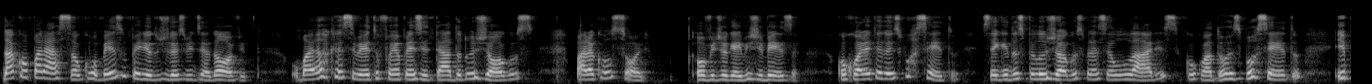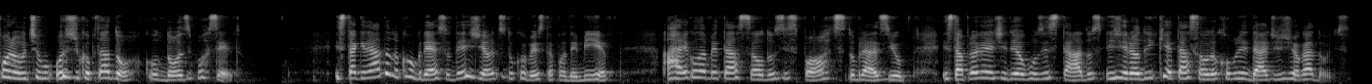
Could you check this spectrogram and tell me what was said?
Na comparação com o mesmo período de 2019, o maior crescimento foi apresentado nos jogos para console, ou videogames de mesa, com 42%, seguidos pelos jogos para celulares, com 14%, e por último, os de computador, com 12%. Estagnada no Congresso desde antes do começo da pandemia, a regulamentação dos esportes no Brasil está progredindo em alguns estados e gerando inquietação na comunidade de jogadores.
